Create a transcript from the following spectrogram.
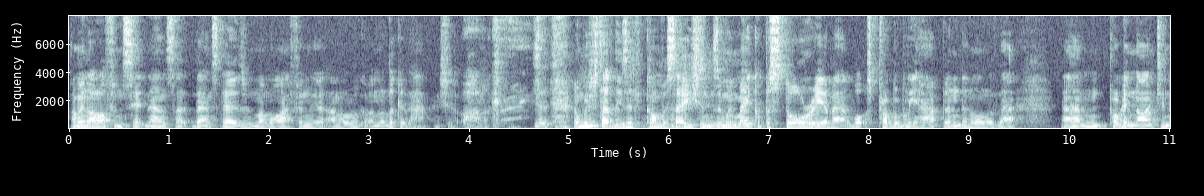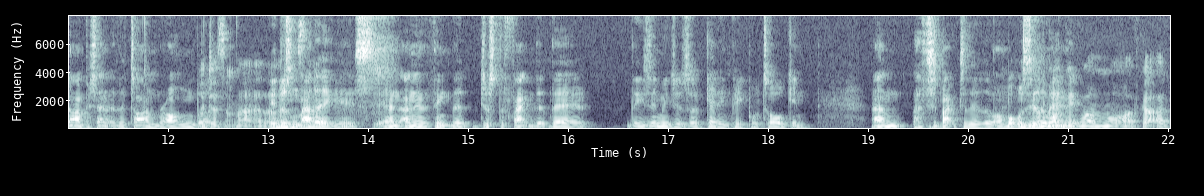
I mean, I'll often sit down downstairs with my wife, and, and I look and I look at that, and she, oh look, and we just have these conversations, and we make up a story about what's probably happened and all of that. Um, probably 99% of the time wrong, but It doesn't matter. Though, it doesn't does matter. It's and, and I think that just the fact that they're these images are getting people talking. Um, that's back to the other one. What was the other Maybe one? Maybe one more. I've got a,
